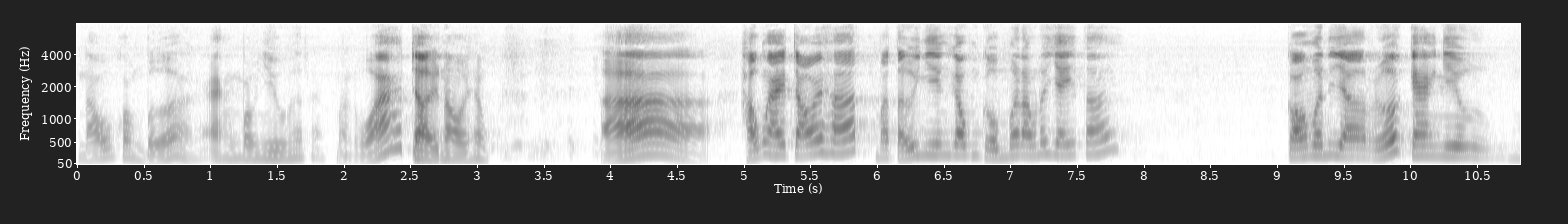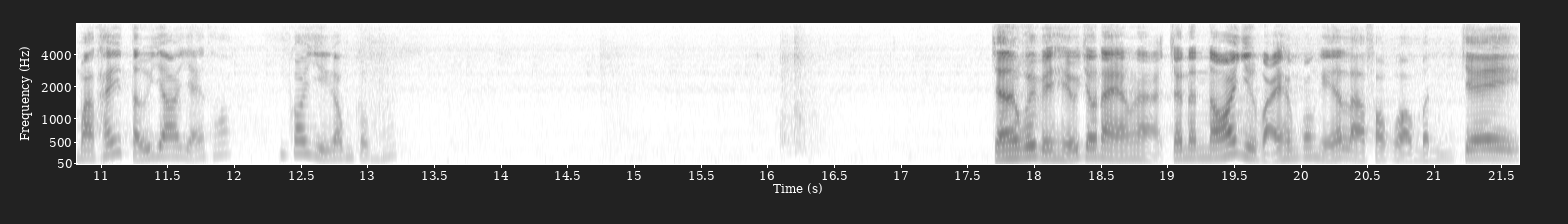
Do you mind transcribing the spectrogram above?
nấu con bữa ăn bao nhiêu hết mà quá trời nồi không? À không ai trói hết mà tự nhiên gông cùng ở đâu nó dây tới. Còn mình giờ rửa càng nhiều mà thấy tự do giải thoát không có gì gông cùng hết. Cho nên quý vị hiểu chỗ này không nè? Cho nên nói như vậy không có nghĩa là phật hòa mình chê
